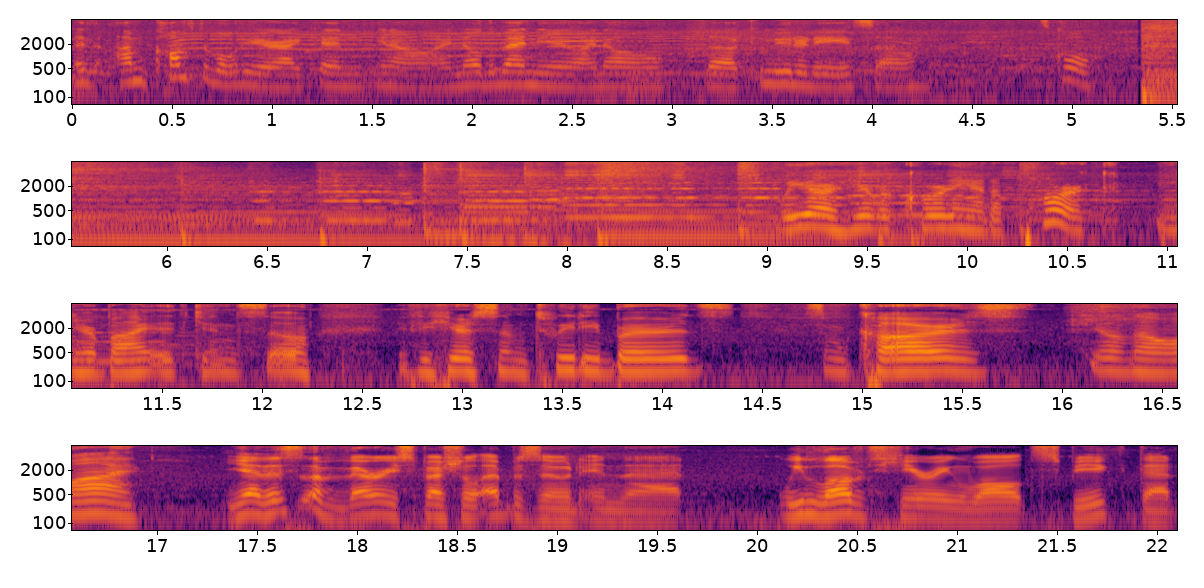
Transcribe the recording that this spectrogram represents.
And I'm comfortable here. I can, you know, I know the menu, I know the community, so it's cool. We are here recording at a park nearby Itkin, so if you hear some Tweety birds, some cars, you'll know why. Yeah, this is a very special episode in that we loved hearing Walt speak. That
